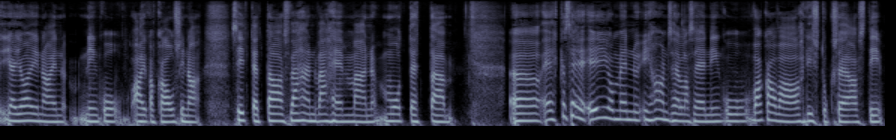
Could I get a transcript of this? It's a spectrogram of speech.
ja joinain niin kuin aikakausina sitten taas vähän vähemmän, mutta että Öö, ehkä se ei ole mennyt ihan sellaiseen niin kuin vakavaan ahdistukseen asti,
